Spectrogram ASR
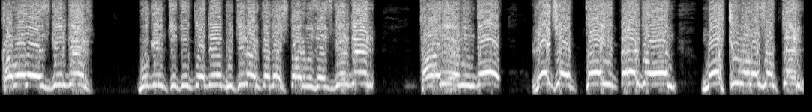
Kavala özgürdür. Bugün tutukladığı bütün arkadaşlarımız özgürdür. Tarih önünde Recep Tayyip Erdoğan mahkum olacaktır.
